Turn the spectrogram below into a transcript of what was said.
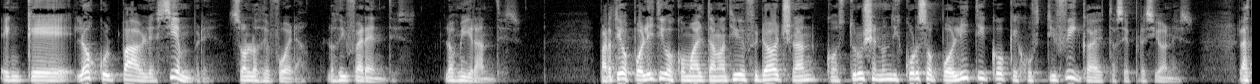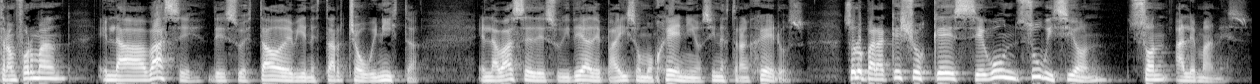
en que los culpables siempre son los de fuera, los diferentes, los migrantes. Partidos políticos como Alternative für Deutschland construyen un discurso político que justifica estas expresiones. Las transforman en la base de su estado de bienestar chauvinista, en la base de su idea de país homogéneo, sin extranjeros, solo para aquellos que, según su visión, son alemanes.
